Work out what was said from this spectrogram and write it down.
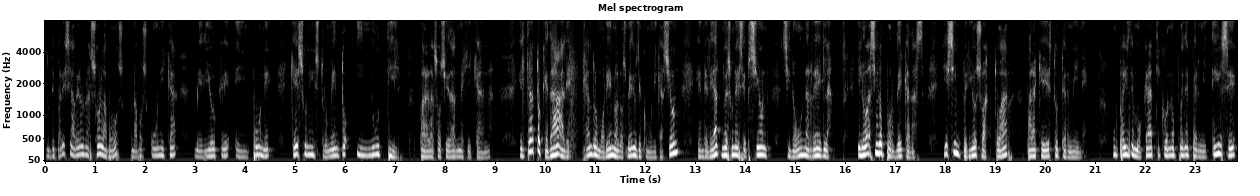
donde parece haber una sola voz, una voz única, mediocre e impune, que es un instrumento inútil para la sociedad mexicana. El trato que da Alejandro Moreno a los medios de comunicación en realidad no es una excepción, sino una regla, y lo ha sido por décadas, y es imperioso actuar para que esto termine. Un país democrático no puede permitirse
